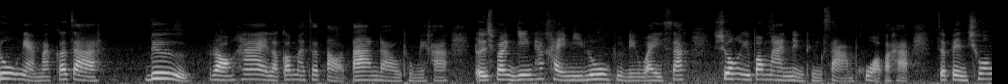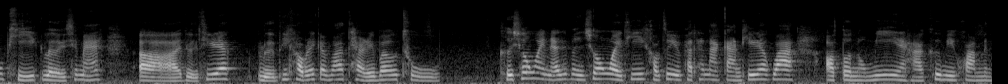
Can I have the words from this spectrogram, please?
ลูกเนี่ยมันก็จะ ดื้อร้องไห้แล้วก็มาจะต่อต้านเราถูกไหมคะ โดยเฉพาะอย่างยิ่งถ้าใครมีลูกอยู่ในวัยสักช่วงอายุประมาณ 1-3 ขวบอะคะ่ะ จะเป็นช่วงพีคเลยใช่ไหมหรือที่เรียกหรือที่เขาเรียกกันว่า terrible two คือช่วงวัยนี้จะเป็นช่วงวัยที่เขาจะมีพัฒนาการที่เรียกว่าออโตโนมีนะคะ คือมีความเป็น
